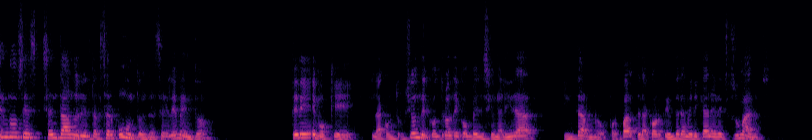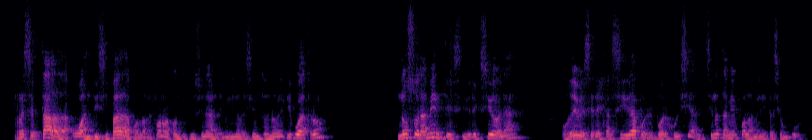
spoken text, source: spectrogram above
Entonces, sentando en el tercer punto, el tercer elemento, tenemos que la construcción del control de convencionalidad interno por parte de la Corte Interamericana de Derechos Humanos, receptada o anticipada por la reforma constitucional de 1994, no solamente se direcciona o debe ser ejercida por el Poder Judicial, sino también por la Administración Pública.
